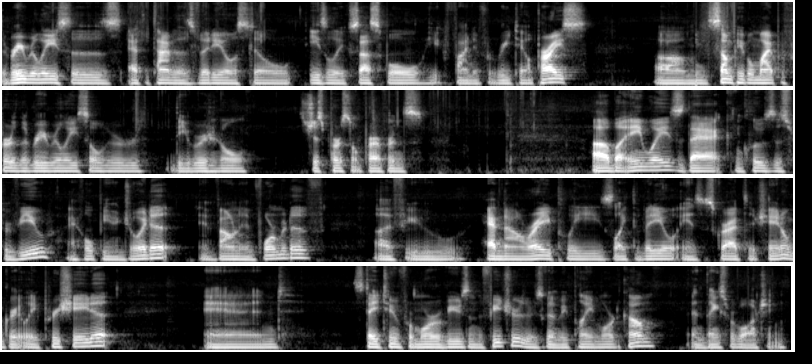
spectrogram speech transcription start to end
The re-release is, at the time of this video, still easily accessible. You can find it for retail price. Um, some people might prefer the re-release over the original. It's just personal preference. Uh, but anyways, that concludes this review. I hope you enjoyed it and found it informative. Uh, if you haven't already, please like the video and subscribe to the channel. Greatly appreciate it. And stay tuned for more reviews in the future. There's going to be plenty more to come. And thanks for watching.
